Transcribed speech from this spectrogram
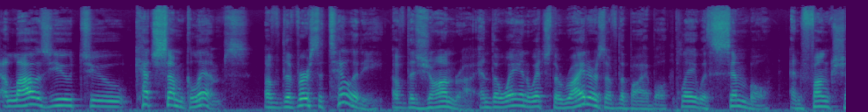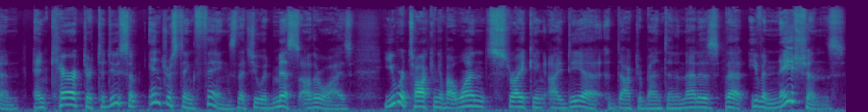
allows you to catch some glimpse of the versatility of the genre and the way in which the writers of the Bible play with symbol and function and character to do some interesting things that you would miss otherwise. You were talking about one striking idea, Dr. Benton, and that is that even nations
